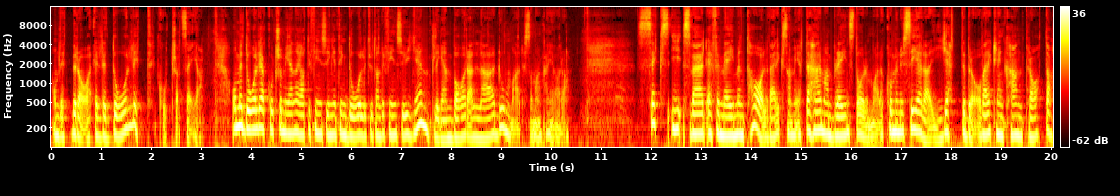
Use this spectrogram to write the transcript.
om det är ett bra eller dåligt kort så att säga. Och med dåliga kort så menar jag att det finns ju ingenting dåligt utan det finns ju egentligen bara lärdomar som man kan göra. Sex i svärd är för mig mental verksamhet. Det här man brainstormar och kommunicerar jättebra och verkligen kan prata.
